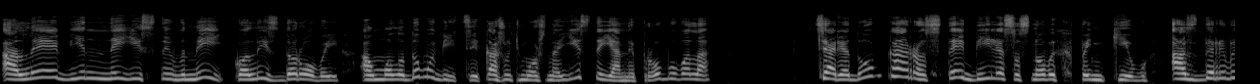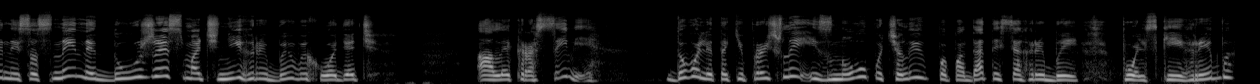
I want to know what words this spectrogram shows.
але він не їстивний, коли здоровий. А в молодому віці, кажуть, можна їсти, я не пробувала. Ця рядовка росте біля соснових пеньків, а з деревини сосни не дуже смачні гриби виходять. Але красиві. Доволі таки пройшли і знову почали попадатися гриби. Польський гриб.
